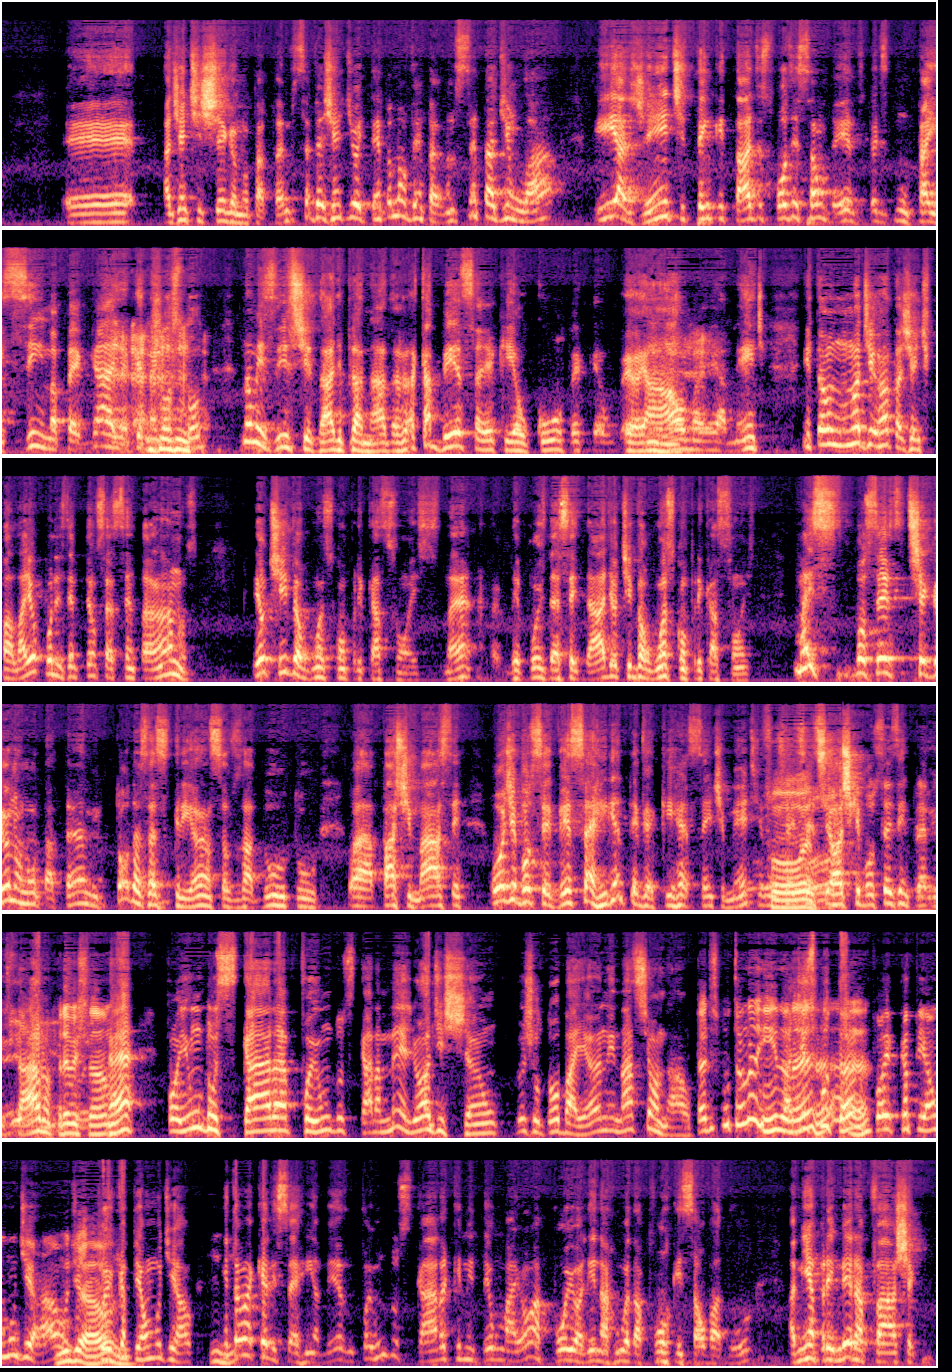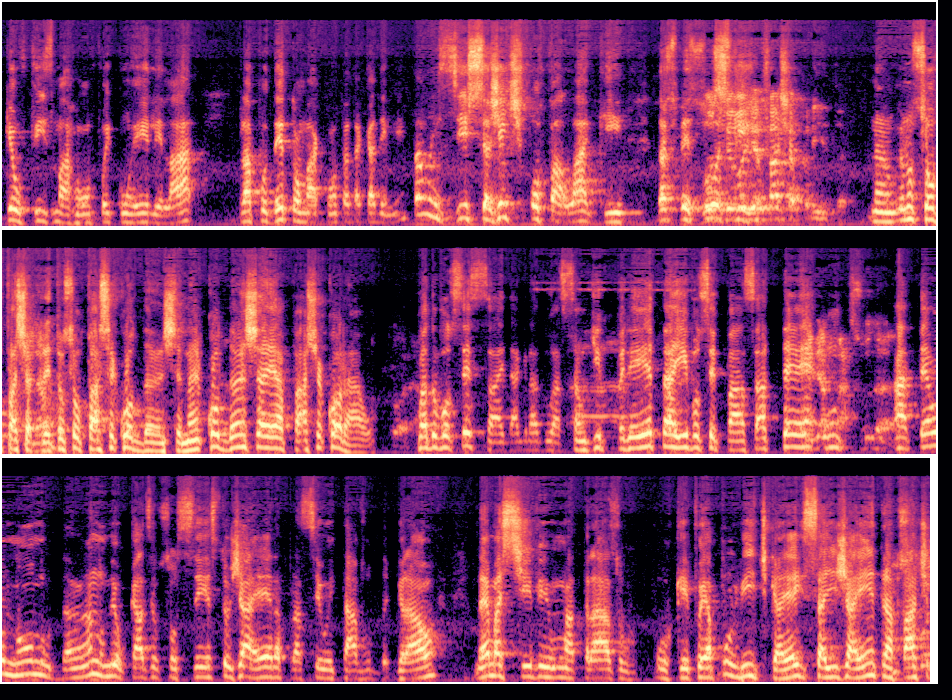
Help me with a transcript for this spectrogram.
é, a gente chega no tatame, você vê gente de 80, 90 anos sentadinho lá, e a gente tem que estar à disposição deles, para eles não estar em cima, pegar e aquele negócio todo. Não existe idade para nada. A cabeça é que é o corpo, é, que é, é a hum. alma, é a mente. Então, não adianta a gente falar. Eu, por exemplo, tenho 60 anos, eu tive algumas complicações, né? Depois dessa idade, eu tive algumas complicações. Mas você chegando no tatame, todas as crianças, os adultos, a parte master, hoje você vê, Serrinha teve aqui recentemente, não sei se, eu acho que vocês entrevistaram. Entrevistamos. Né? Foi um dos caras, foi um dos caras melhor de chão do judô baiano e nacional. Tá disputando ainda, tá né? disputando, é. foi campeão mundial. Mundial. Foi campeão mundial. Uhum. Então aquele Serrinha mesmo foi um dos caras que me deu o maior apoio ali na Rua da Porca em Salvador. A minha primeira faixa que eu fiz marrom foi com ele lá para poder tomar conta da academia. Então existe, se a gente for falar aqui das pessoas Você que... hoje é faixa preta. Não, eu não sou faixa não? preta, eu sou faixa codancha, né? Codancha é a faixa coral. Quando você sai da graduação ah. de preta, aí você passa até, um, até o nono dan. No meu caso, eu sou sexto, eu já era para ser oitavo grau, né? mas tive um atraso porque foi a política. É isso aí já entra a isso parte.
